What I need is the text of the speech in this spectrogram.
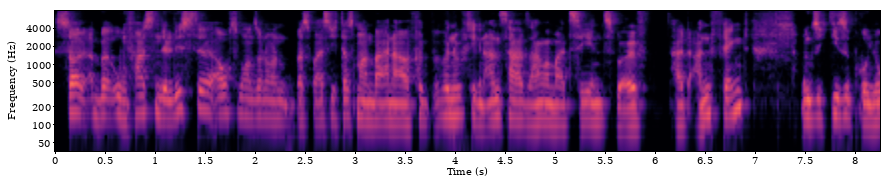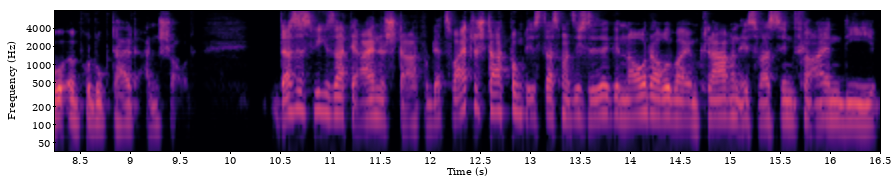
so, umfassende Liste aufzubauen, sondern was weiß ich, dass man bei einer vernünftigen Anzahl, sagen wir mal 10, 12 halt anfängt und sich diese Pro äh, Produkte halt anschaut. Das ist, wie gesagt, der eine Startpunkt. Der zweite Startpunkt ist, dass man sich sehr genau darüber im Klaren ist, was sind für einen die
